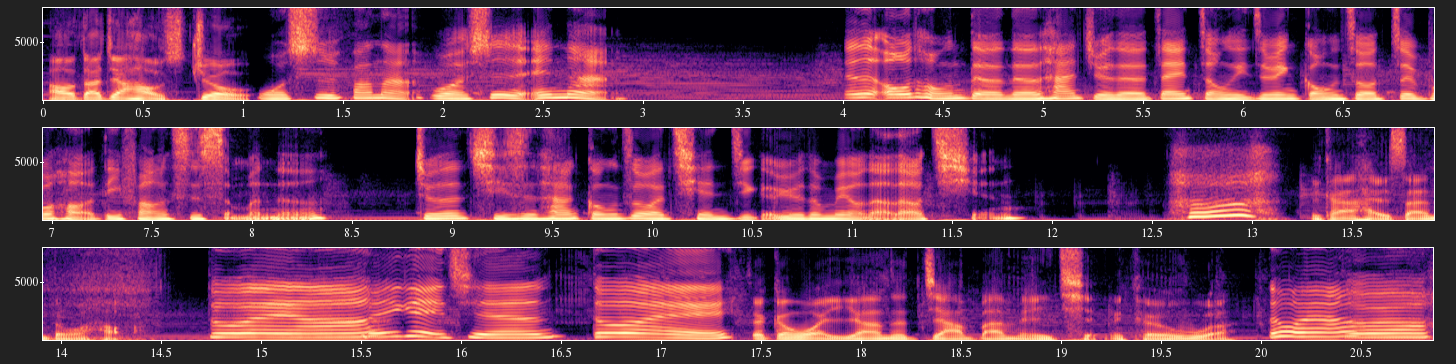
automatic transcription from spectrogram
Hello，大家好，我是 Joe，我是方娜，我是 Anna。但是欧同德呢，他觉得在总理这边工作最不好的地方是什么呢？就是其实他工作前几个月都没有拿到钱，哈？你看海山多好，对啊，没给钱，对，就跟我一样，就加班没钱，可恶啊！对啊，对啊。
